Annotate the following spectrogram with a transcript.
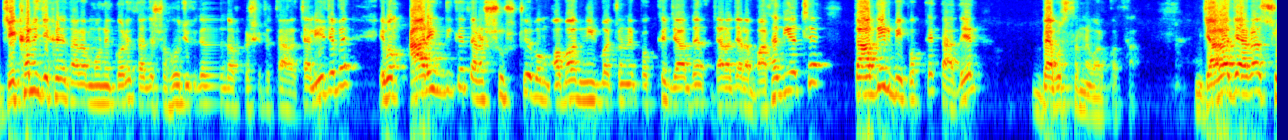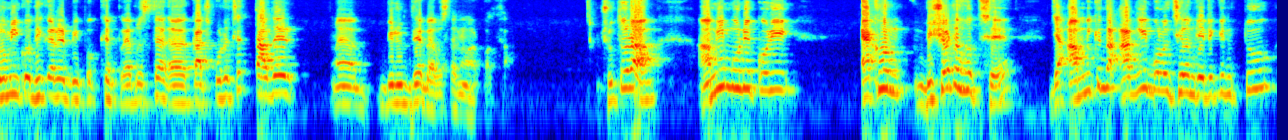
যেখানে যেখানে তারা মনে করে তাদের সহযোগিতা দরকার সেটা তারা চালিয়ে যাবে এবং আরেক দিকে তারা সুষ্ঠু এবং অবাধ নির্বাচনের পক্ষে যারা যারা যারা বাধা দিয়েছে তাদের বিপক্ষে তাদের ব্যবস্থা নেওয়ার কথা। যারা যারা শ্রমিক অধিকারের বিপক্ষে ব্যবস্থা কাজ করেছে তাদের বিরুদ্ধে ব্যবস্থা নেওয়ার কথা। সুতরাং আমি মনে করি এখন বিষয়টা হচ্ছে যে আমি কিন্তু আগেই বলেছিলাম যে এটা কিন্তু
